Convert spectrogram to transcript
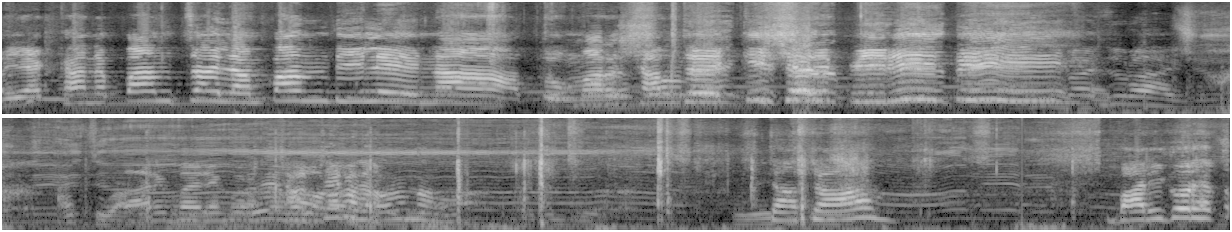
ওই একখানে পান চাইলাম পান দিলে না তোমার সাথে কিসের পিরিতি? চাচা বাড়ি ঘর এত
